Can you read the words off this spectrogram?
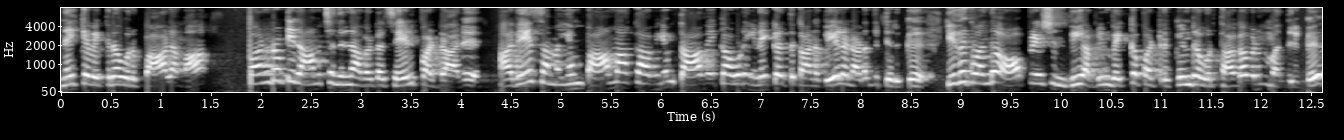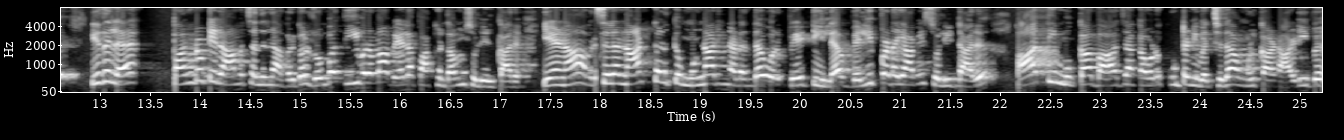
இணைக்க வைக்கிற ஒரு பாலமா பண்ருட்டி ராமச்சந்திரன் அவர்கள் செயல்படுறாரு. அதே சமயம் பாமகவையும் தாவேக்காவோட இணைக்கிறதுக்கான வேலை நடந்துட்டு இருக்கு. இதுக்கு வந்து ஆபரேஷன் வி அப்படின்னு வைக்கப்பட்டிருக்குன்ற ஒரு தகவலும் வந்திருக்கு. இதுல பண்ருட்டி ராமச்சந்திரன் அவர்கள் ரொம்ப தீவிரமா வேலை பார்க்கறதாவும் சொல்லியிருக்காரு. ஏன்னா அவர் சில நாட்களுக்கு முன்னாடி நடந்த ஒரு பேட்டியில வெளிப்படையாவே சொல்லிட்டாரு. அதிமுக பாஜகவோட கூட்டணி வச்சது அவங்களுக்கான அழிவு.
